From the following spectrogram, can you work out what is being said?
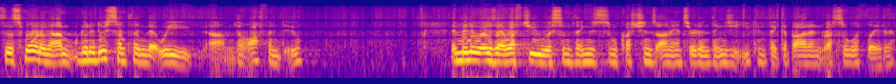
So this morning I'm going to do something that we um, don't often do. In many ways, I left you with some things, some questions unanswered, and things that you can think about and wrestle with later.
